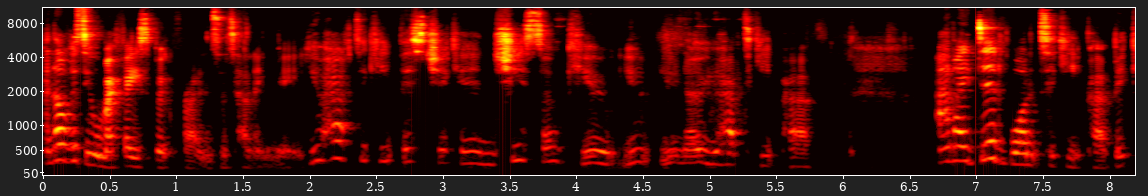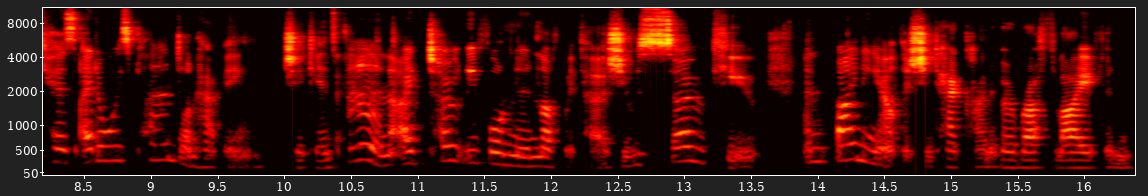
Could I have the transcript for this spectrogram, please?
And obviously, all my Facebook friends are telling me, "You have to keep this chicken. She's so cute. You you know you have to keep her." And I did want to keep her because I'd always planned on having chickens and I'd totally fallen in love with her. She was so cute. And finding out that she'd had kind of a rough life and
